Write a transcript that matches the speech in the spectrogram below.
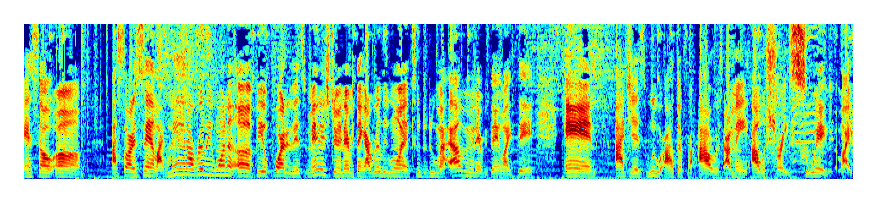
And so um, I started saying like, man, I really want to uh, be a part of this ministry and everything. I really wanted to to do my album and everything like that. And I just we were out there for hours. I mean, I was straight sweating like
